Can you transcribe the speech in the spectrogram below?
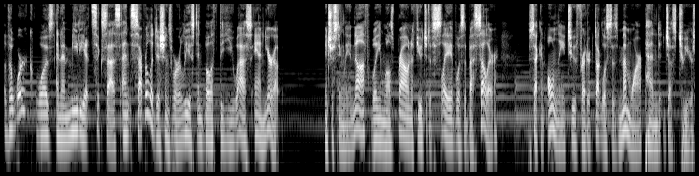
The work was an immediate success, and several editions were released in both the US and Europe. Interestingly enough, William Wells Brown, A Fugitive Slave, was a bestseller, second only to Frederick Douglass's memoir penned just two years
